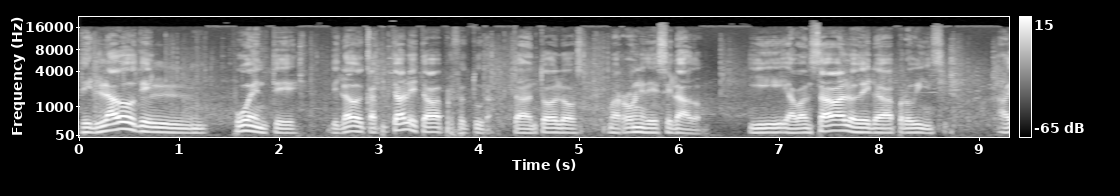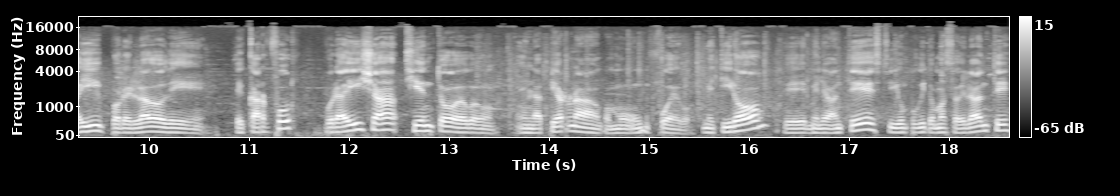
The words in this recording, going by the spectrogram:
Del lado del puente del lado de Capital estaba Prefectura, estaban todos los marrones de ese lado. Y avanzaba los de la provincia. Ahí por el lado de, de Carrefour, por ahí ya siento en la pierna como un fuego. Me tiró, eh, me levanté, seguí un poquito más adelante.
